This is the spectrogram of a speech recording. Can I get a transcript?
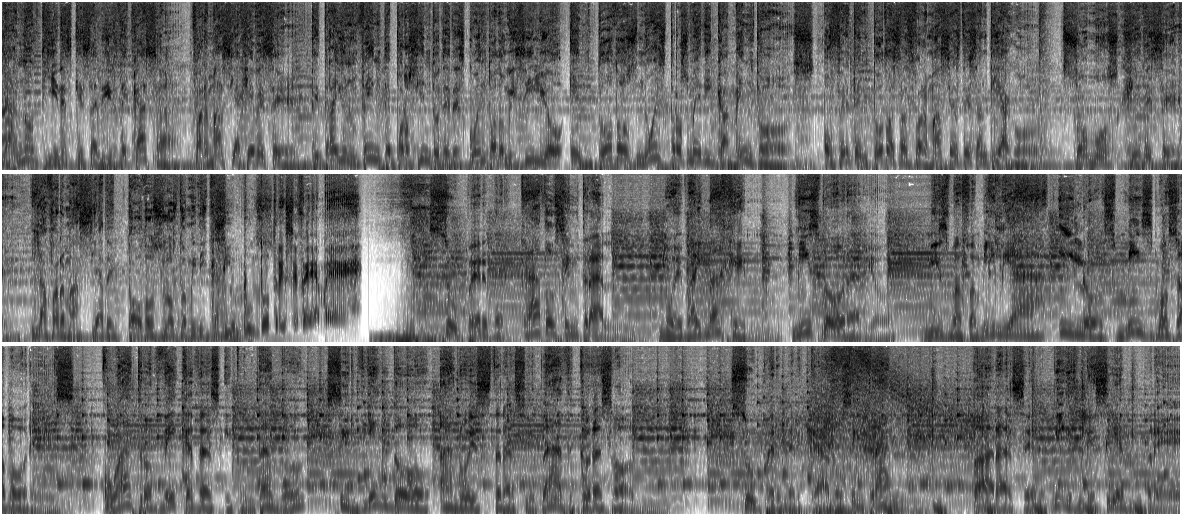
Ya no tienes que salir de casa. Farmacia GBC te trae un 20% de descuento a domicilio en todos nuestros medicamentos. Oferta en todas las farmacias de Santiago. Somos GBC, la farmacia de todos los dominicanos. 100.3 FM. Supermercado Central. Nueva imagen. Mismo horario. Misma familia y los mismos sabores. Cuatro décadas y contando, sirviendo a nuestra ciudad corazón. Supermercado Central. Para servirle siempre.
